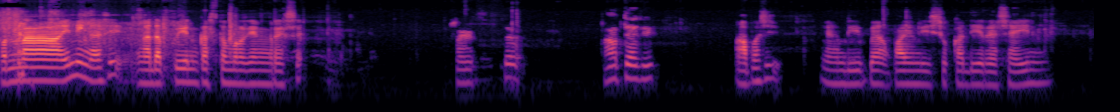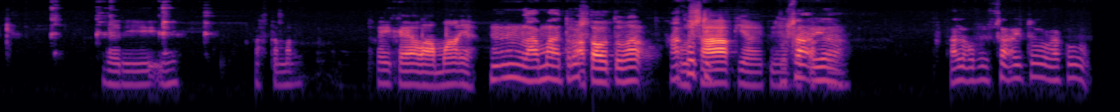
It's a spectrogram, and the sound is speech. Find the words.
Pernah ini nggak sih ngadepin customer yang rese? Itu ada sih Apa sih yang di yang paling disuka diresein dari ini customer? Kayak kayak lama ya? Mm, lama terus atau tuh rusak ya itu rusak ya? Kalau rusak itu aku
